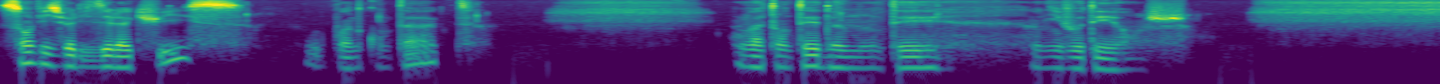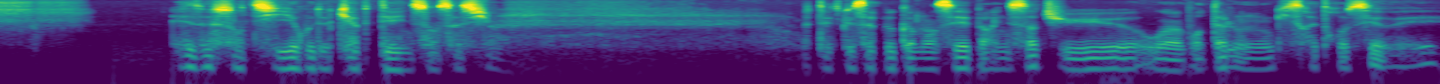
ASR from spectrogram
Sans visualiser la cuisse ou le point de contact, on va tenter de monter au niveau des hanches et de sentir ou de capter une sensation. Peut-être que ça peut commencer par une ceinture ou un pantalon qui serait trop serré.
